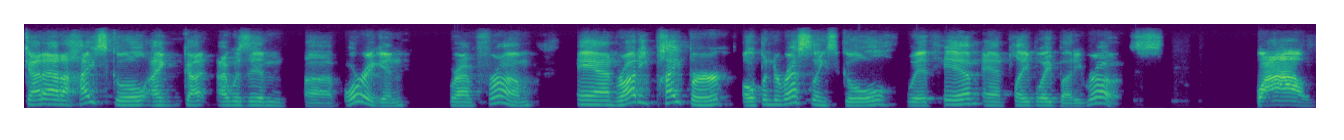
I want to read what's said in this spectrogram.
got out of high school, I got I was in uh, Oregon, where I'm from, and Roddy Piper opened a wrestling school with him and Playboy Buddy Rose. Wow.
